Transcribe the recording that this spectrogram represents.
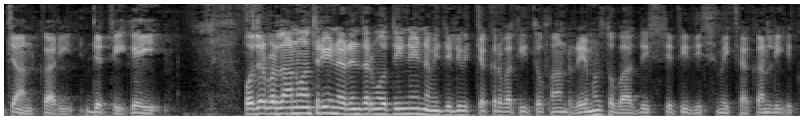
ਜਾਣਕਾਰੀ ਦਿੱਤੀ ਗਈ। ਉਧਰ ਪ੍ਰਧਾਨ ਮੰਤਰੀ ਨਰਿੰਦਰ ਮੋਦੀ ਨੇ ਨਵੀਂ ਦਿੱਲੀ ਵਿੱਚ ਚੱਕਰਵਾਤੀ ਤੂਫਾਨ ਰੇਮਲ ਤੋਂ ਬਾਅਦ ਦੀ ਸਥਿਤੀ ਦੀ ਸਮੀਖਿਆ ਕਰਨ ਲਈ ਇੱਕ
